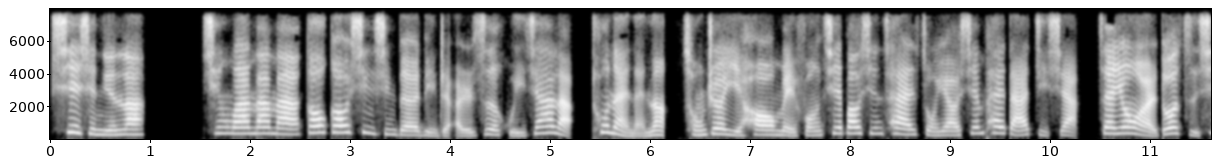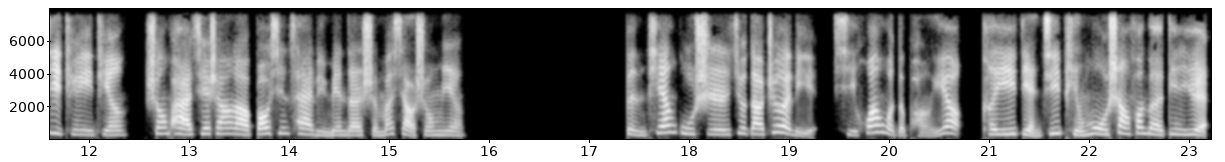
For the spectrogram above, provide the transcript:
谢谢您啦。青蛙妈妈高高兴兴的领着儿子回家了。兔奶奶呢？从这以后，每逢切包心菜，总要先拍打几下，再用耳朵仔细听一听，生怕切伤了包心菜里面的什么小生命。本篇故事就到这里，喜欢我的朋友可以点击屏幕上方的订阅，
